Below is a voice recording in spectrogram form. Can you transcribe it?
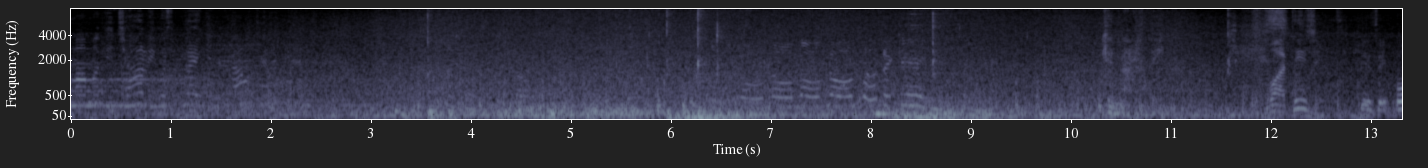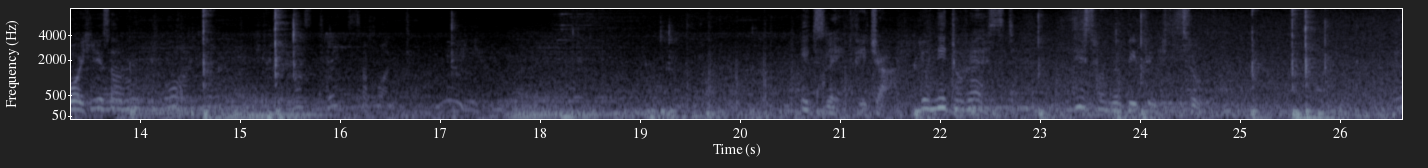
Mama Vijari was playing in the fountain. No, no, no, no, not again. Kenardi. What is it? He's a boy. He is our only boy. You must take someone to me. It's late, Vijay. You need to rest. This one will be finished soon. You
